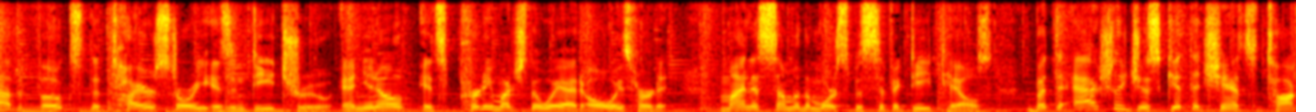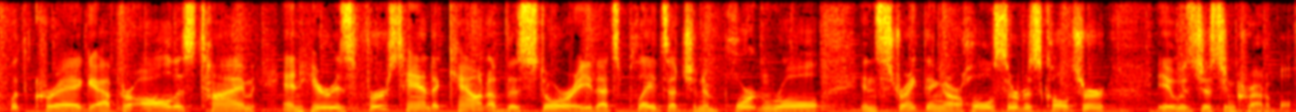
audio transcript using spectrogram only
Have it, folks. The tire story is indeed true. And you know, it's pretty much the way I'd always heard it, minus some of the more specific details. But to actually just get the chance to talk with Craig after all this time and hear his firsthand account of this story that's played such an important role in strengthening our whole service culture, it was just incredible.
